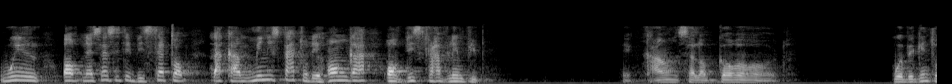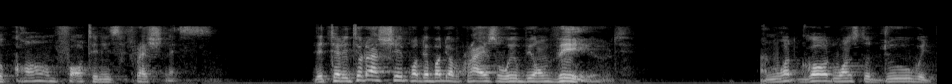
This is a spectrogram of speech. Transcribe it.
will of necessity be set up that can minister to the hunger of these traveling people. A counsel of God will begin to come forth in its freshness. The territorial shape of the body of Christ will be unveiled. And what God wants to do with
